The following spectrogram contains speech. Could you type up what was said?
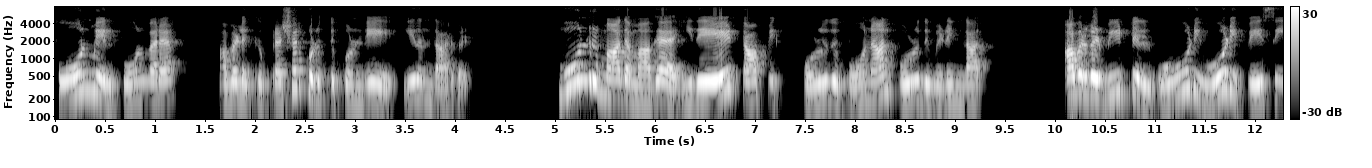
போன் மேல் போன் வர அவளுக்கு பிரஷர் கொடுத்து கொண்டே இருந்தார்கள். மூன்று மாதமாக இதே டாபிக் பொழுது போனால் பொழுது விடிந்தால் அவர்கள் வீட்டில் ஓடி ஓடி பேசி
